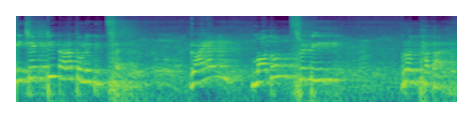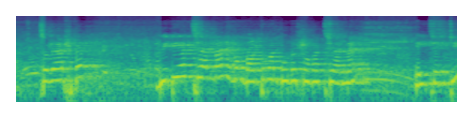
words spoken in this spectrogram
এই চেকটি তারা তুলে দিচ্ছেন। রায়ান মদন স্মৃতি গ্রন্থাগার। চলে আসবেন। বিডিএর চেয়ারম্যান এবং বর্তমান পৌরসভার চেয়ারম্যান এই চেকটি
